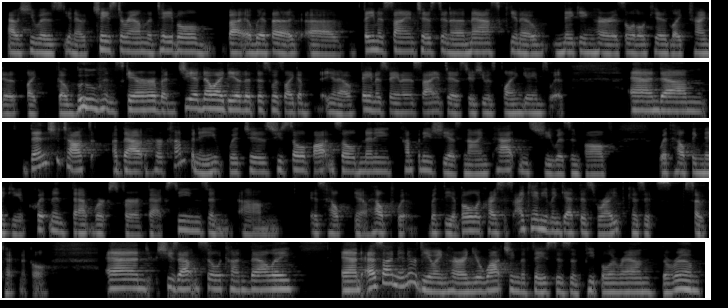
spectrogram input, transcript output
how she was you know chased around the table by with a, a famous scientist in a mask, you know, making her as a little kid, like trying to like go boo and scare her. But she had no idea that this was like a, you know, famous, famous scientist who she was playing games with. And um, then she talked about her company, which is she sold, bought and sold many companies. She has nine patents. She was involved with helping making equipment that works for vaccines and um, is help you know helped with with the ebola crisis i can't even get this right because it's so technical and she's out in silicon valley and as i'm interviewing her and you're watching the faces of people around the room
